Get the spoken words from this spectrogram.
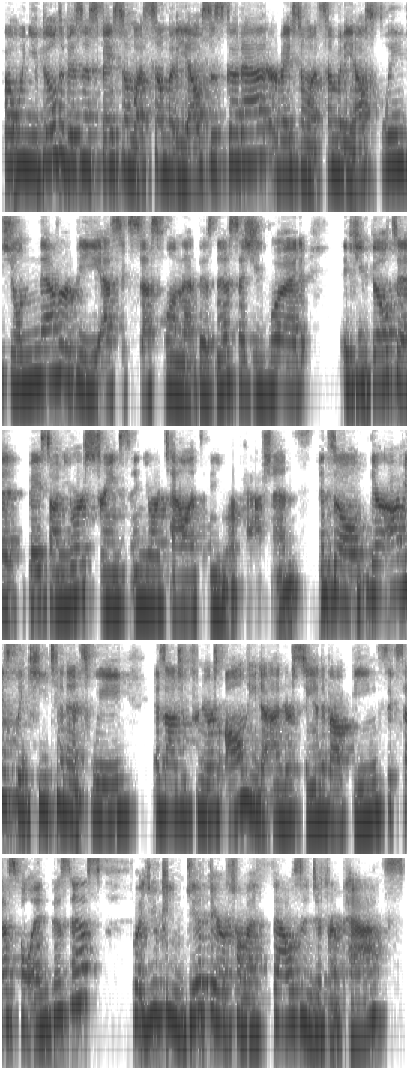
But when you build a business based on what somebody else is good at or based on what somebody else believes, you'll never be as successful in that business as you would if you built it based on your strengths and your talents and your passions. And so there are obviously key tenets we as entrepreneurs all need to understand about being successful in business, but you can get there from a thousand different paths.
